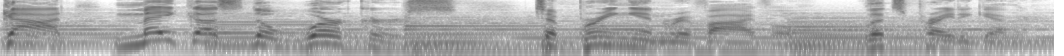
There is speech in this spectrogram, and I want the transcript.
God, make us the workers to bring in revival. Let's pray together.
